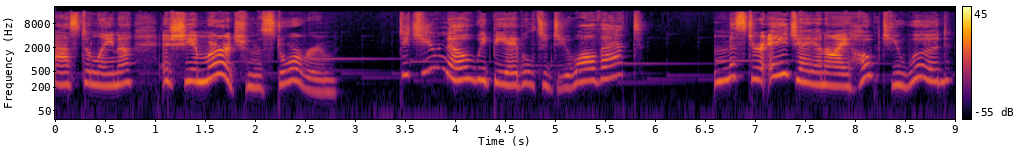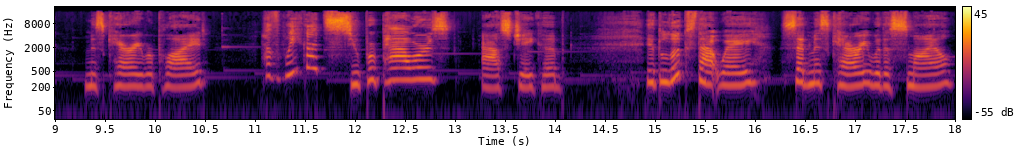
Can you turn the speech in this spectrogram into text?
asked Alaina as she emerged from the storeroom. Did you know we'd be able to do all that? Mr. AJ and I hoped you would, Miss Carey replied. Have we got superpowers? asked Jacob. It looks that way, said Miss Carey with a smile.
